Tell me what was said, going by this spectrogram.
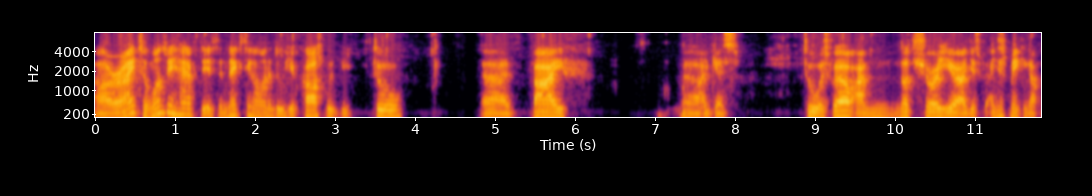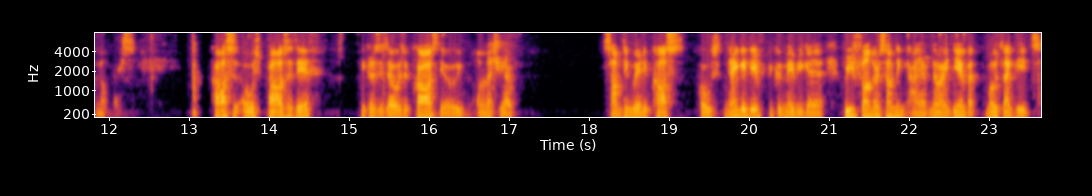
Alright, so once we have this, the next thing I want to do here, cost would be 2, uh, 5, uh, I guess 2 as well. I'm not sure here. I just I'm just making up numbers. Cost is always positive because it's always a cost unless you have something where the cost goes negative because maybe you get a refund or something I have no idea but most likely it's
